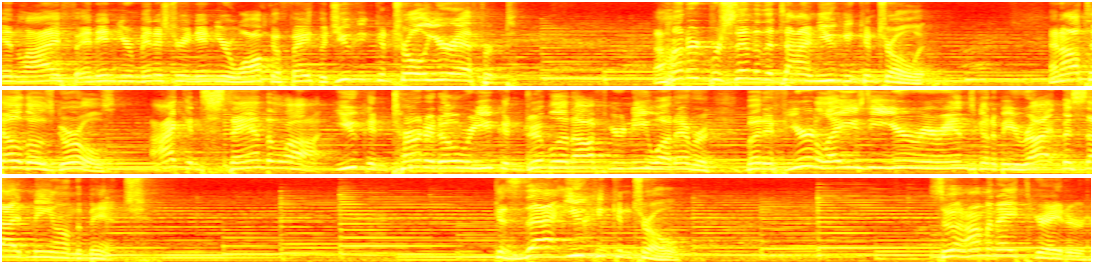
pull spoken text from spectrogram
in life and in your ministry and in your walk of faith, but you can control your effort. 100% of the time you can control it. And I'll tell those girls, I can stand a lot. You can turn it over, you can dribble it off your knee, whatever. But if you're lazy, your rear end's going to be right beside me on the bench. Because that you can control. So I'm an eighth grader.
